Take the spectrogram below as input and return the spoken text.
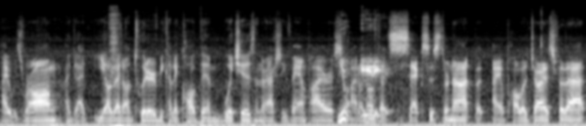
I was wrong. I got yelled at on Twitter because I called them witches and they're actually vampires. So You I don't know if that's sexist or not, but I apologize for that.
